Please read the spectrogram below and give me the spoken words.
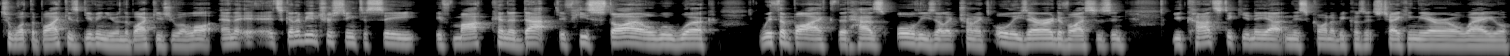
to what the bike is giving you, and the bike gives you a lot. And it, it's going to be interesting to see if Marc can adapt, if his style will work with a bike that has all these electronics, all these aero devices, and you can't stick your knee out in this corner because it's taking the aero away. Or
